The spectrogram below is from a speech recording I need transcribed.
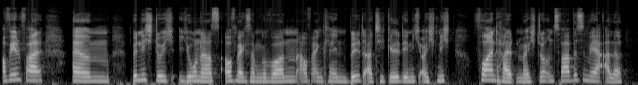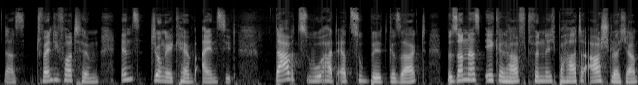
Auf jeden Fall ähm, bin ich durch Jonas aufmerksam geworden auf einen kleinen Bildartikel, den ich euch nicht vorenthalten möchte. Und zwar wissen wir ja alle, dass 24 Tim ins Dschungelcamp einzieht. Dazu hat er zu Bild gesagt, besonders ekelhaft finde ich behaarte Arschlöcher.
